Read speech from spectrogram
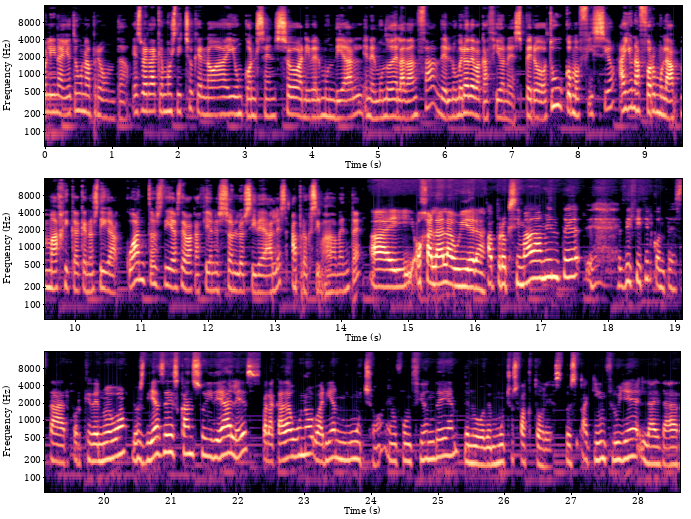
Polina, yo tengo una pregunta. Es verdad que hemos dicho que no hay un consenso a nivel mundial en el mundo de la danza del número de vacaciones, pero tú como fisio, ¿hay una fórmula mágica que nos diga cuántos días de vacaciones son los ideales aproximadamente? Ay, ojalá la hubiera. Aproximadamente eh, es difícil contestar porque de nuevo los días de descanso ideales para cada uno varían mucho en función de, de nuevo, de muchos factores. Pues aquí influye la edad,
